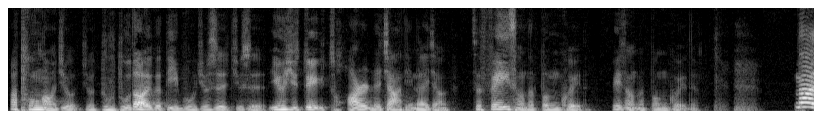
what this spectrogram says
他头脑就就赌毒到一个地步，就是就是，尤其对华人的家庭来讲，是非常的崩溃的，非常的崩溃的。那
